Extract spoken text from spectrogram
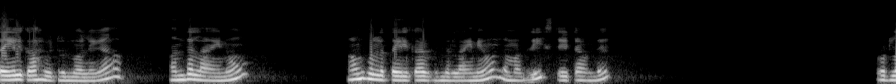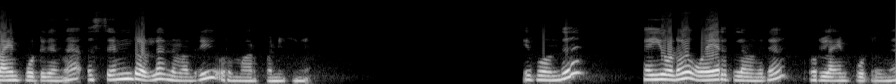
தையலுக்காக விட்டுருந்தோம் இல்லையா? அந்த லைனும் ஆம்புள்ள தையலுக்காக விட்டுருந்த லைனையும் இந்த மாதிரி ஸ்ட்ரெயிட்டாக வந்து ஒரு லைன் போட்டுக்கோங்க. சென்டரில் இந்த மாதிரி ஒரு மார்க் பண்ணிக்கோங்க. இப்போ வந்து கையோட உயரத்தில் வந்துட்டு ஒரு லைன் போட்டுருங்க.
